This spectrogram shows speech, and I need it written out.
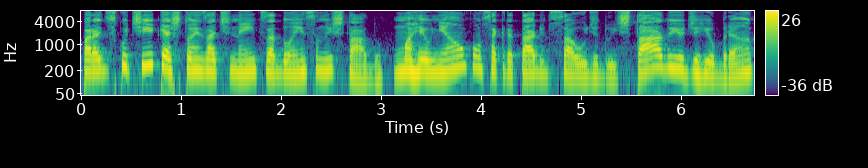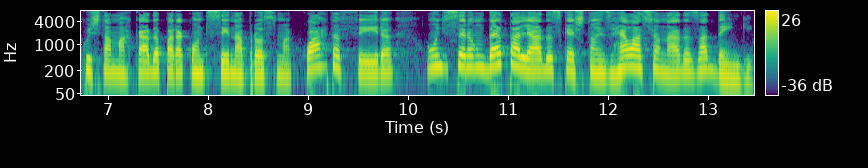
para discutir questões atinentes à doença no Estado. Uma reunião com o secretário de Saúde do Estado e o de Rio Branco está marcada para acontecer na próxima quarta-feira, onde serão detalhadas questões relacionadas à dengue.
